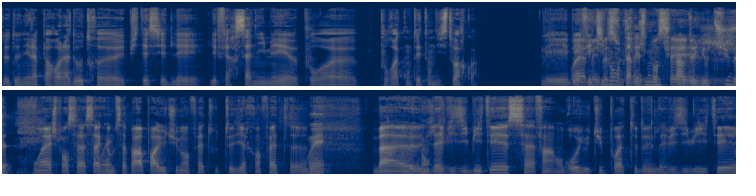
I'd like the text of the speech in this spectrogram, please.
de donner la parole à d'autres et puis d'essayer de les, les faire s'animer pour, pour raconter ton histoire. quoi. Mais, effectivement, tu as raison, tu parles de YouTube. ouais, je pensais à ça comme ça par rapport à YouTube, en fait, ou te dire qu'en fait, Bah, de la visibilité, ça, enfin, en gros, YouTube pourrait te donner de la visibilité.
